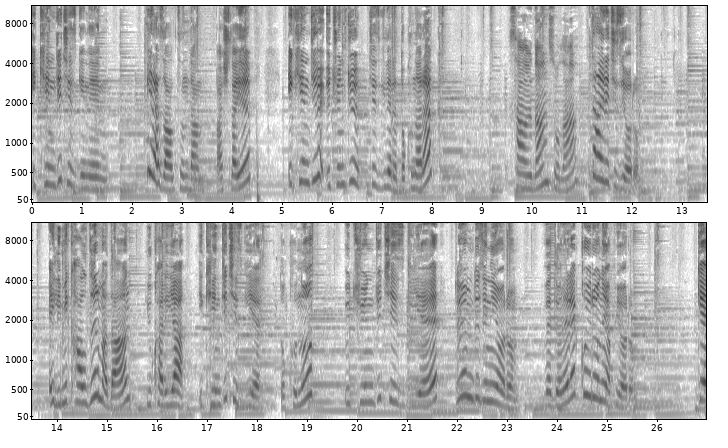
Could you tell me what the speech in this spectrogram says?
İkinci çizginin biraz altından başlayıp ikinci ve üçüncü çizgilere dokunarak sağdan sola daire çiziyorum. Elimi kaldırmadan yukarıya ikinci çizgiye dokunup üçüncü çizgiye dümdüz iniyorum ve dönerek kuyruğunu yapıyorum. G.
